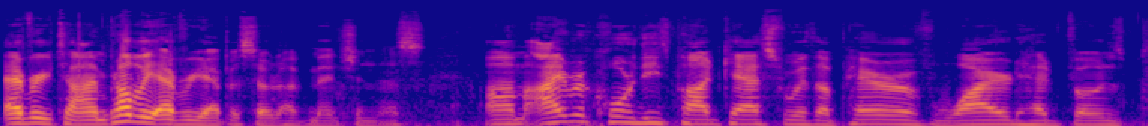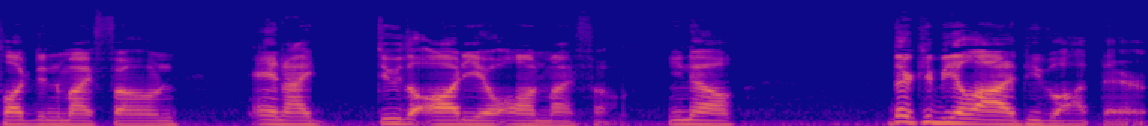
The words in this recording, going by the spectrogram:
every time, probably every episode I've mentioned this. Um, I record these podcasts with a pair of wired headphones plugged into my phone, and I do the audio on my phone. You know, there could be a lot of people out there.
